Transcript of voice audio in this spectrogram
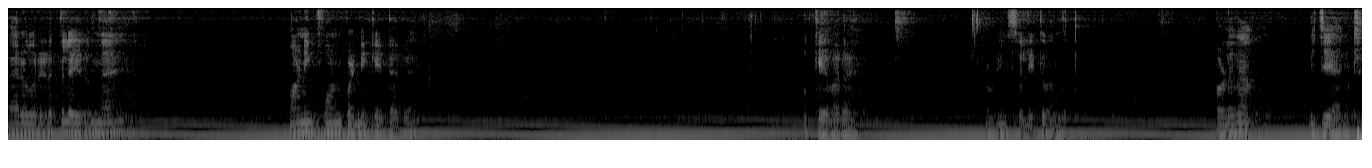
வேற ஒரு இடத்துல இருந்தேன். மார்னிங் ஃபோன் பண்ணி கேட்டார் ஓகே வரேன் அப்படின்னு சொல்லிட்டு வந்துட்டேன் அவ்வளோதான் விஜய் ஆண்டனி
